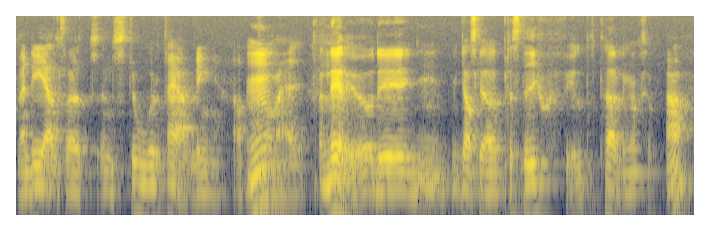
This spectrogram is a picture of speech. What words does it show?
Men det är alltså ett, en stor tävling att Mm. vara med i. Men det är det ju och det är en ganska prestigefylld tävling också. Ja.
